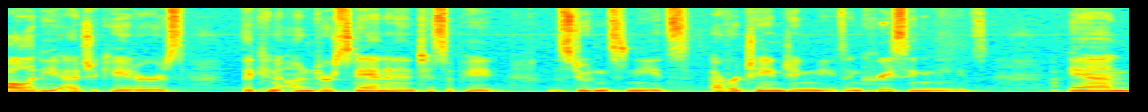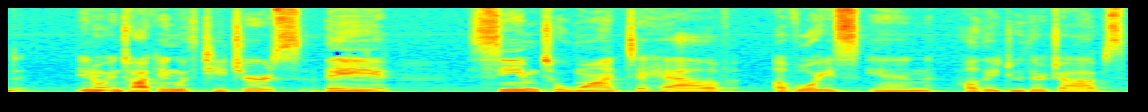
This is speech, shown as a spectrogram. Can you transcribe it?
quality educators that can understand and anticipate the students' needs, ever-changing needs, increasing needs. And, you know, in talking with teachers, they seem to want to have a voice in how they do their jobs.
